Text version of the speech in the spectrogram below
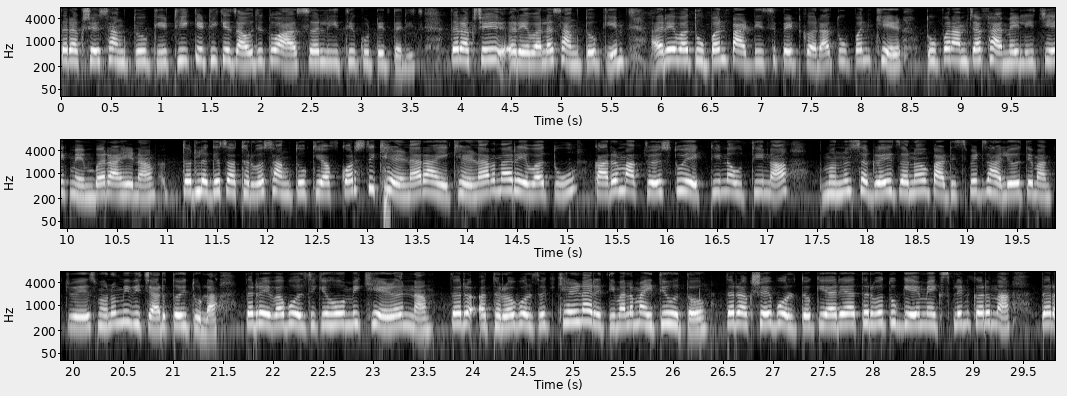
तर अक्षय सांगतो की ठीक आहे ठीक आहे जाऊ दे तो असेल इथे कुठेतरीच. तर अक्षय रेवाला सांगतो की रेवा तू पण पार्टिसिपेट करा तू पण खेळ तू पण आमच्या फॅमिलीची एक मेंबर आहे ना तर लगेच अथर्व सांगतो की ऑफकोर्स ती खेळणार आहे. खेळणार ना रेवा तू? कारण मागच्या वेळेस तू एकटी नव्हती ना? म्हणून सगळेजण पार्टिसिपेट झाले होते मागच्या वेळेस. म्हणून मी विचारतोय तुला. तर रेवा बोलते की हो मी खेळन ना. तर अथर्व बोलतो की खेळणार आहे ती. मला माहिती होतं. तर अक्षय बोलतो की अरे अथर्व तू गेम एक्सप्लेन कर ना. तर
